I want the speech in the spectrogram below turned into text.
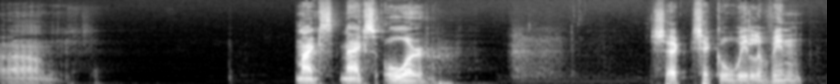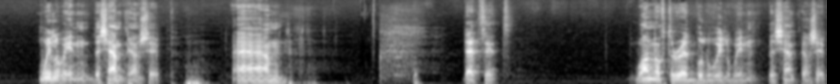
Um, Max, Max or che Checo will win, will win the championship. Um, that's it. One of the Red Bull will win the championship.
